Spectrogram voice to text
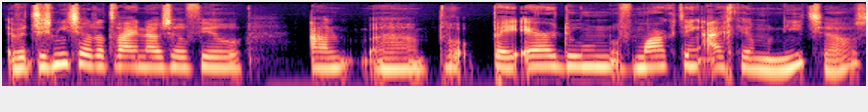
het is niet zo dat wij nou zoveel aan PR doen of marketing. Eigenlijk helemaal niet zelfs.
